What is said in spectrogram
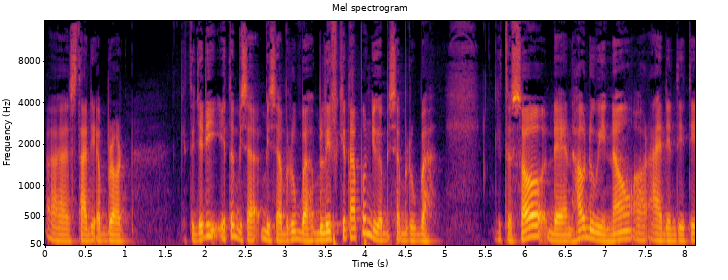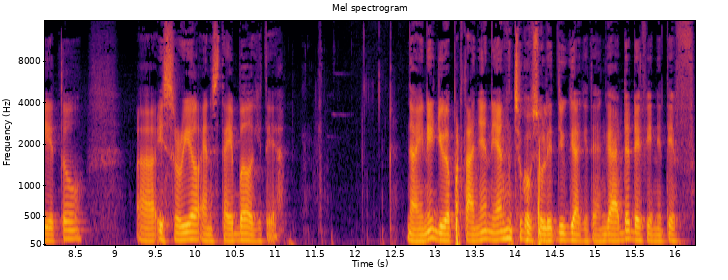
Uh, study abroad. Gitu. Jadi itu bisa bisa berubah. Belief kita pun juga bisa berubah gitu. So then how do we know our identity itu uh, is real and stable gitu ya? Nah ini juga pertanyaan yang cukup sulit juga gitu ya. Nggak ada definitif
